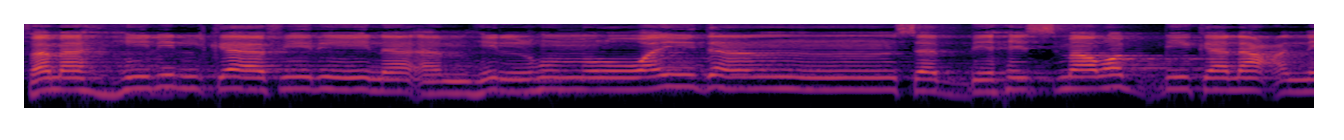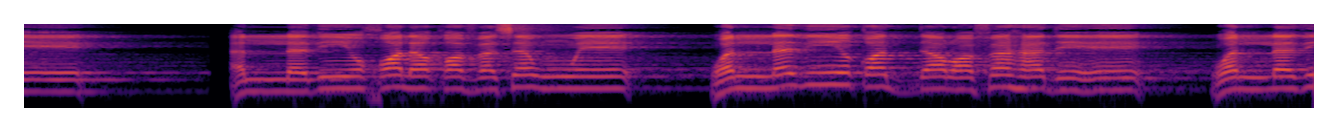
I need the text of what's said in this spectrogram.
فمهل الكافرين أمهلهم رويدا سبح اسم ربك لعلي الذي خلق فسوي والذي قدر فهدي والذي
